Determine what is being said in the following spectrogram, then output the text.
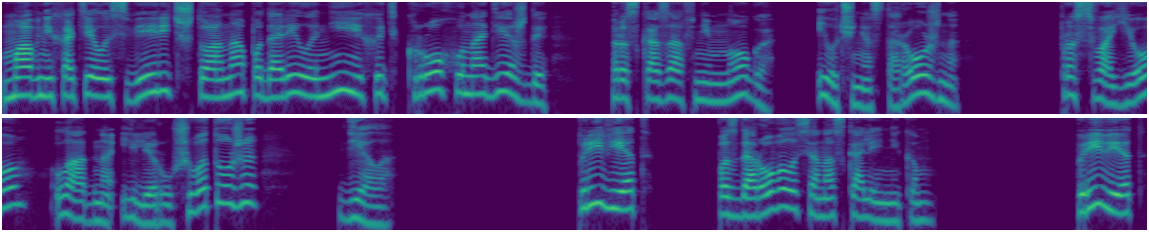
Мавне хотелось верить, что она подарила Нии хоть кроху надежды — рассказав немного и очень осторожно про свое, ладно, или Рушева тоже, дело. «Привет», — поздоровалась она с коленником. «Привет».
